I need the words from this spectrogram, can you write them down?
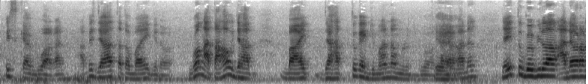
Apis ke gua kan. Apis jahat atau baik gitu. Gua nggak tahu jahat baik jahat tuh kayak gimana menurut gua. Iya. Kadang-kadang ya itu gue bilang ada orang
